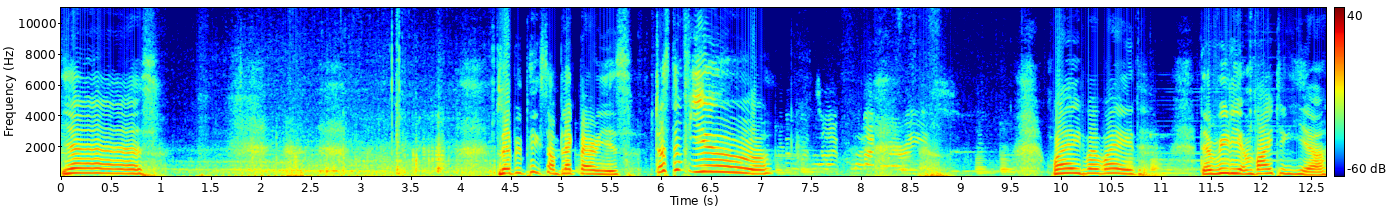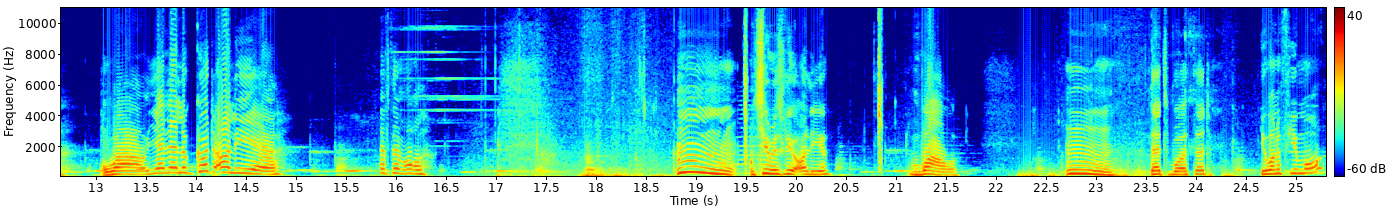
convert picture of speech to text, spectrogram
Yes. Let me pick some blackberries. Just a few. Wait, wait, wait. They're really inviting here. Wow. Yeah, they look good, Ollie. Have them all. Mmm. Seriously, Ollie. Wow. Mmm. That's worth it. You want a few more?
